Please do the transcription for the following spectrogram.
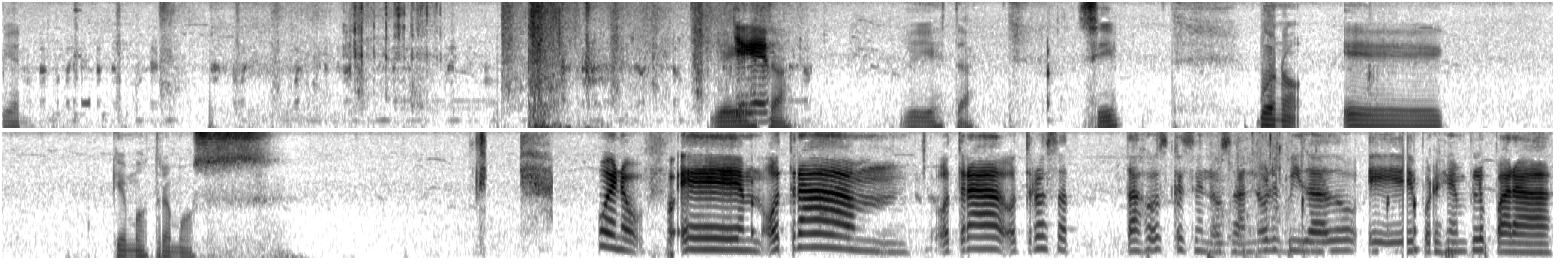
Bien. Y ahí Llegué. está. Y ahí está. ¿Sí? Bueno, eh, ¿qué mostramos? Bueno, eh, otra, mm, otra, otros atajos que se nos han olvidado, eh, por ejemplo, para,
